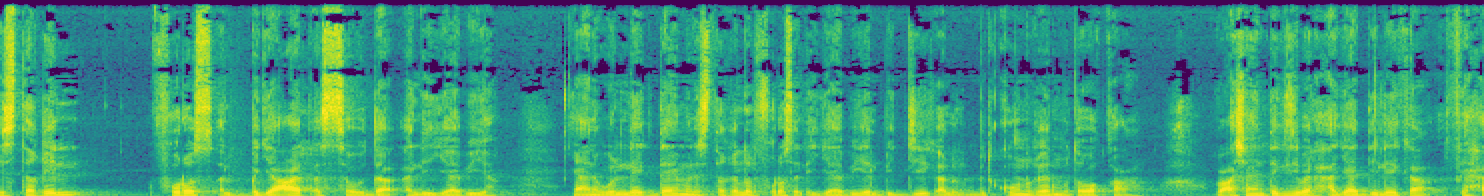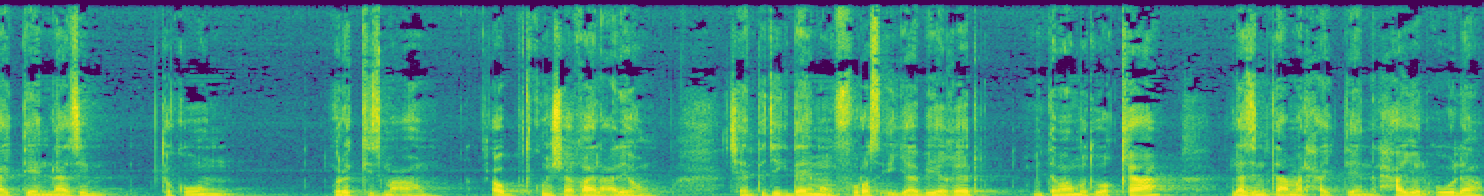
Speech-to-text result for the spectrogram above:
استغل فرص البجاعات السوداء الإيجابية. يعني أقول لك دايما استغل الفرص الإيجابية اللي بتجيك اللي بتكون غير متوقعة. وعشان تجذب الحاجات دي ليك في حاجتين لازم تكون مركز معاهم أو بتكون شغال عليهم. عشان تجيك دايما فرص إيجابية غير أنت ما متوقعة لازم تعمل حاجتين. الحاجة الأولى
